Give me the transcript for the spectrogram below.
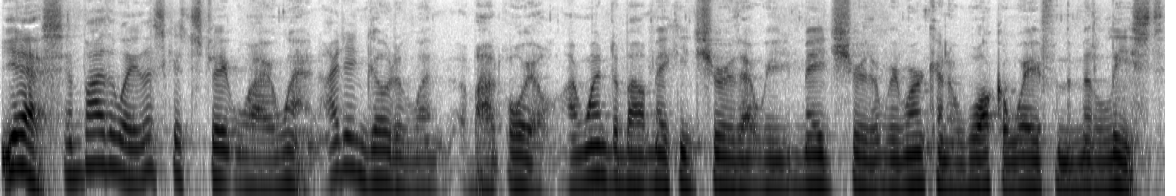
Yes, and by the way, let's get straight why I went. I didn't go to one about oil. I went about making sure that we made sure that we weren't going to walk away from the Middle East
